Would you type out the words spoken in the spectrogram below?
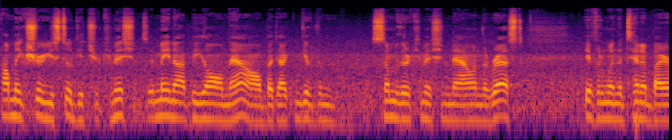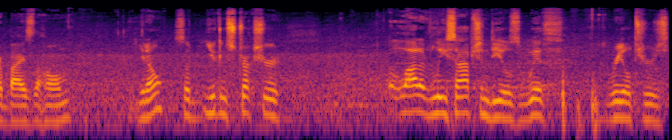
I'll make sure you still get your commissions. It may not be all now, but I can give them some of their commission now and the rest if and when the tenant buyer buys the home you know? So you can structure a lot of lease option deals with realtors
